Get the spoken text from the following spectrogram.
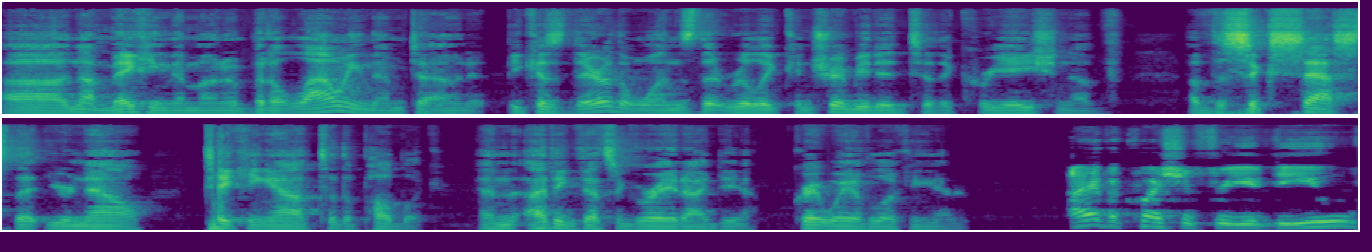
Uh, not making them own it, but allowing them to own it because they're the ones that really contributed to the creation of of the success that you're now taking out to the public. And I think that's a great idea, great way of looking at it. I have a question for you. Do you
